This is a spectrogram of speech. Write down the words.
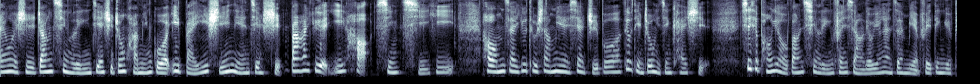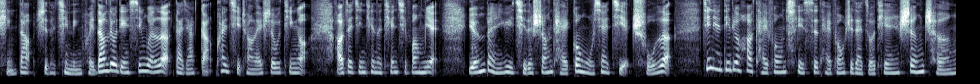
安，我是张庆玲。今天是中华民国一百一十一年，今天是八月一号，星期一。好，我们在 YouTube 上面现在直播，六点钟已经开始。谢谢朋友帮庆玲分享、留言、按赞、免费订阅频道。是的，庆玲回到六点新闻了，大家赶快起床来收听哦。好，在今天的天气方面，原本预期的双台共舞现在解除了。今年第六号台风翠丝台风是在昨天生成，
